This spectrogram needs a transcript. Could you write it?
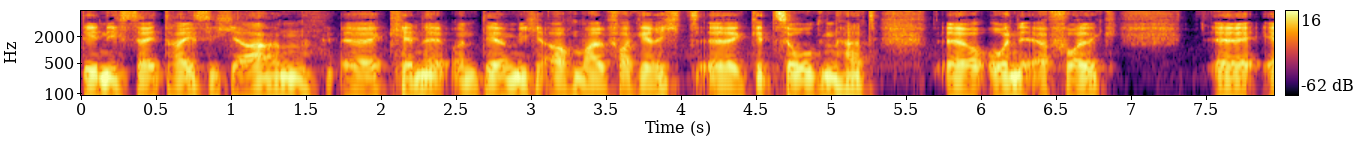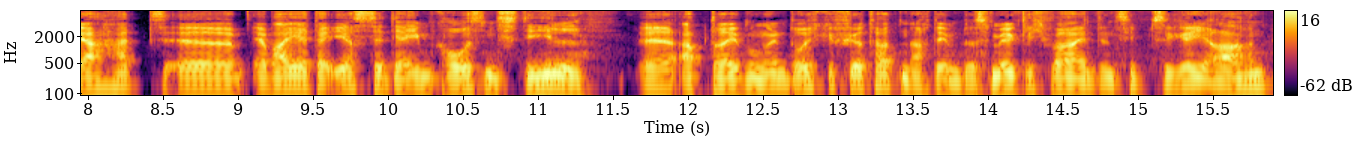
den ich seit 30 Jahren äh, kenne und der mich auch mal vor Gericht äh, gezogen hat, äh, ohne Erfolg, Äh, er hat, äh, er war ja der Erste, der im großen Stil äh, Abtreibungen durchgeführt hat, nachdem das möglich war in den 70er Jahren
